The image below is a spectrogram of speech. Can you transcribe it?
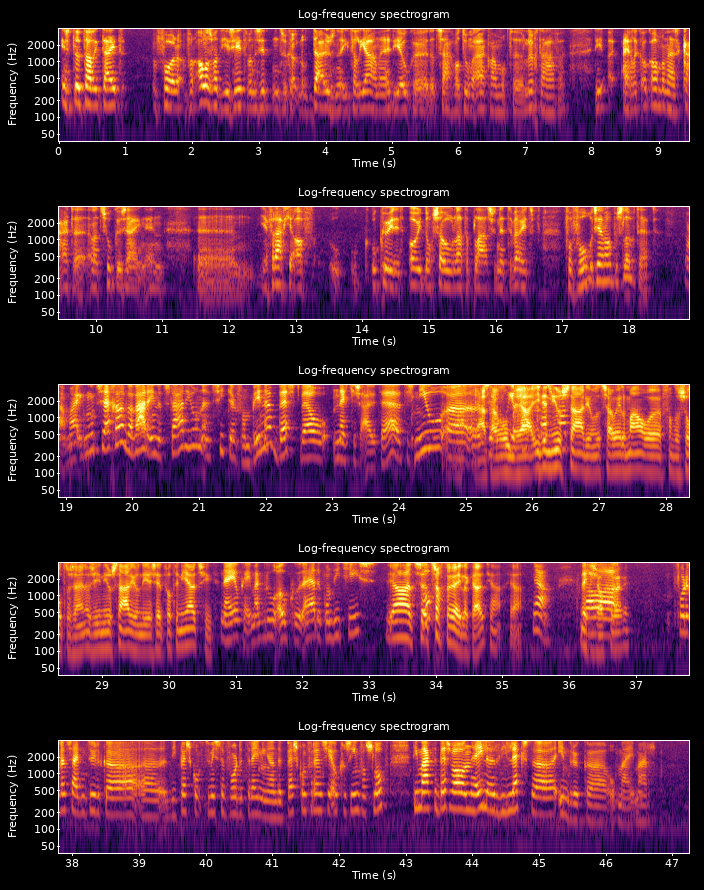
in zijn totaliteit voor, voor alles wat hier zit. Want er zitten natuurlijk ook nog duizenden Italianen. Hè, die ook, eh, dat zagen we al toen we aankwamen op de luchthaven. Die eigenlijk ook allemaal naar kaarten aan het zoeken zijn. En eh, je vraagt je af, hoe, hoe, hoe kun je dit ooit nog zo laten plaatsvinden. Terwijl je het voor volgend jaar al besloten hebt. Ja, maar ik moet zeggen, we waren in het stadion en het ziet er van binnen best wel netjes uit. Hè? Het is nieuw. er ja, zit een daarom. goede Ja, ieder nieuw stadion, dat zou helemaal eh, van de zotte zijn als je een nieuw stadion neerzet wat er niet uitziet. Nee, oké, maar ik bedoel ook eh, hè, de condities. Ja, het, zag er redelijk uit, ja. ja. Ja, Netjes Wel, afgewerkt. voor de wedstrijd natuurlijk, die tenminste voor de trainingen, de persconferentie ook gezien van Slot. Die maakte best wel een hele relaxed indruk op mij. Maar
